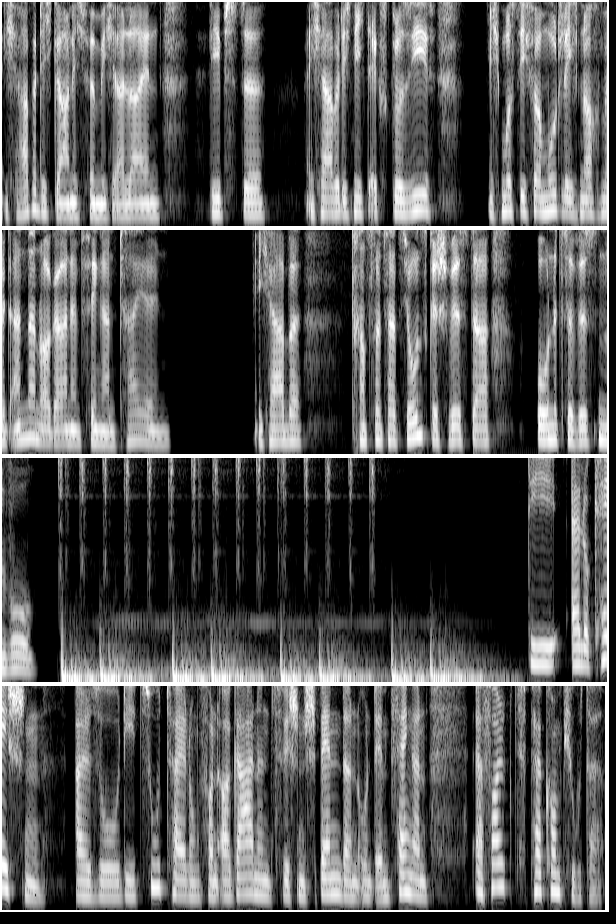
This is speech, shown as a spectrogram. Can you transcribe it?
Ich habe dich gar nicht für mich allein, Liebste, ich habe dich nicht exklusiv, ich muss dich vermutlich noch mit anderen Organempfängern teilen. Ich habe Transplantationsgeschwister, ohne zu wissen wo. Die Allocation, also die Zuteilung von Organen zwischen Spendern und Empfängern, erfolgt per Computer.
